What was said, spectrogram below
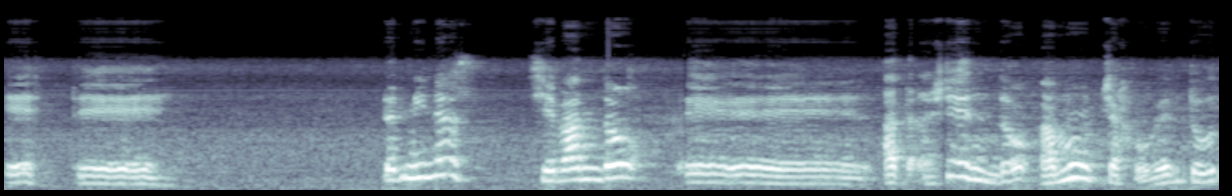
este, terminas llevando, eh, atrayendo a mucha juventud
